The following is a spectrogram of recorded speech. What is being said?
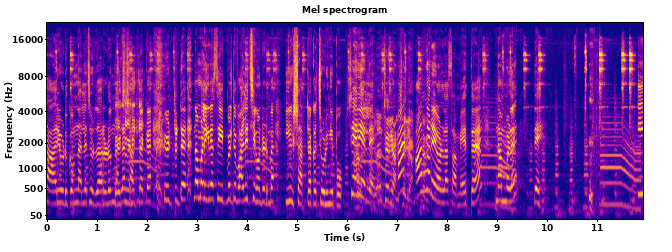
സാരി ഉടുക്കും നല്ല ചുരിദാർ ഇടും നല്ല ഷർട്ടൊക്കെ ഇട്ടിട്ട് നമ്മളിങ്ങനെ സീറ്റ് ബെൽറ്റ് വലിച്ചു കൊണ്ടിടുമ്പോ ഈ ഷർട്ടൊക്കെ ചുളുങ്ങിപ്പോവും. ശരിയല്ലേ. അങ്ങനെയുള്ള സമയത്ത് നമ്മൾ ദേ ഈ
